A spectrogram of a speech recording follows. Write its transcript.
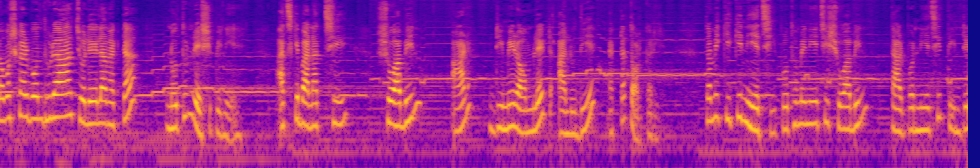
নমস্কার বন্ধুরা, চলে এলাম একটা নতুন রেসিপি নিয়ে। আজকে বানাচ্ছি সোয়াবিন আর ডিমের অমলেট আলু দিয়ে একটা তরকারি। তো আমি কি কি নিয়েছি? প্রথমে নিয়েছি সোয়াবিন, তারপর নিয়েছি তিনটে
